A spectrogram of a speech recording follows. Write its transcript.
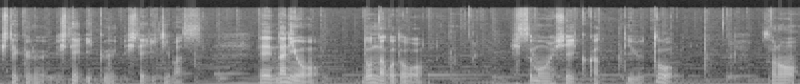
してくるしていくしていきますで何をどんなことを質問していくかっていうとその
